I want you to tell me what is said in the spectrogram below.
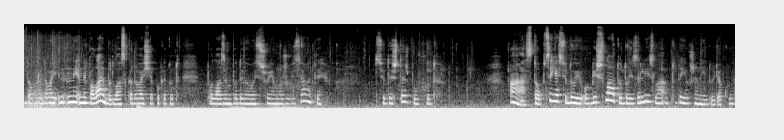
Добре, давай. Не, не палай, будь ласка, давай ще поки тут полазимо, подивимось, що я можу взяти. Сюди ж теж був ход. А, стоп, це я сюди обійшла, туди залізла, а туди я вже не йду, дякую.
